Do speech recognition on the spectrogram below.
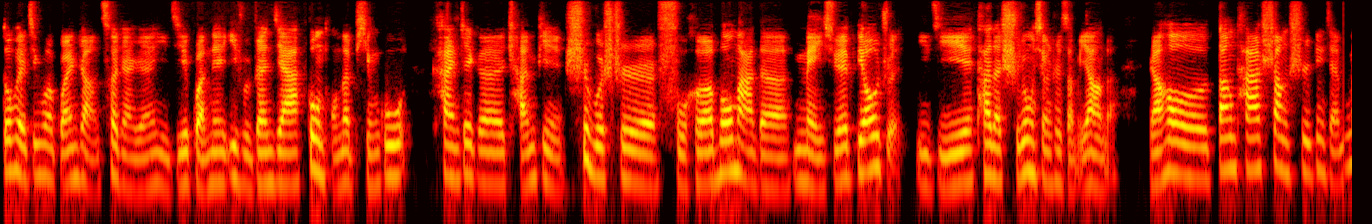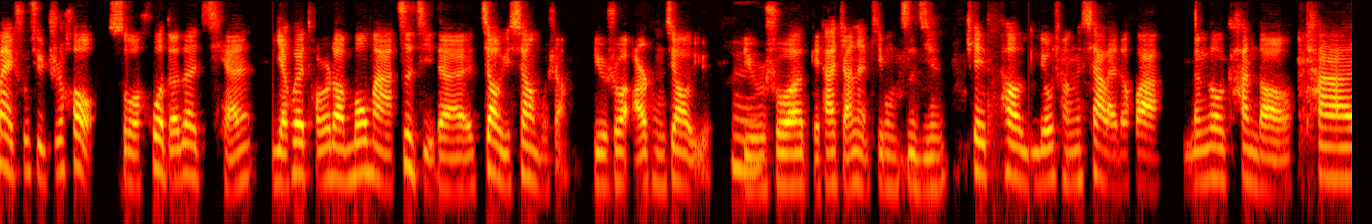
都会经过馆长、策展人以及馆内艺术专家共同的评估，看这个产品是不是符合 MoMA 的美学标准，以及它的实用性是怎么样的。然后，当它上市并且卖出去之后，所获得的钱也会投入到 MoMA 自己的教育项目上，比如说儿童教育，比如说给它展览提供资金。这套流程下来的话。能够看到，它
